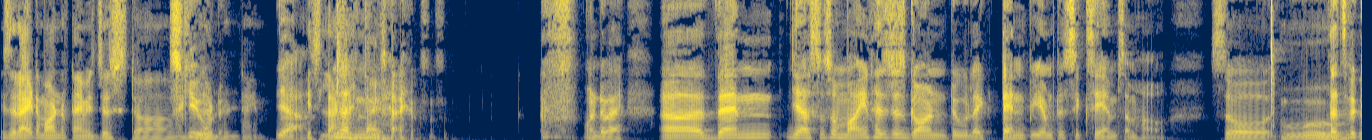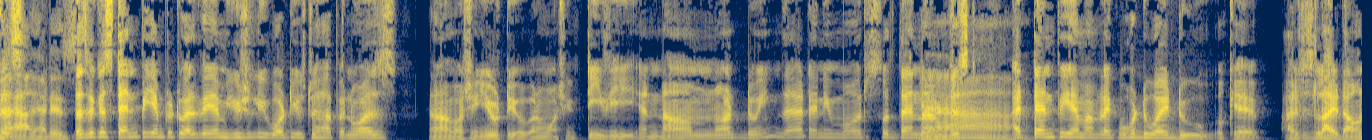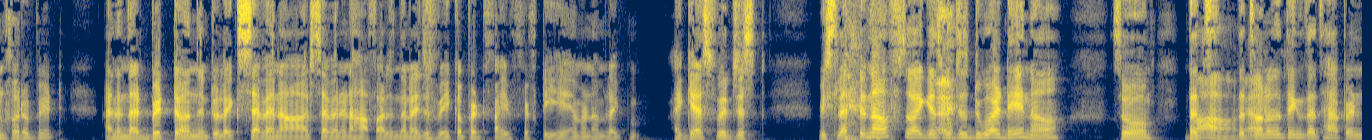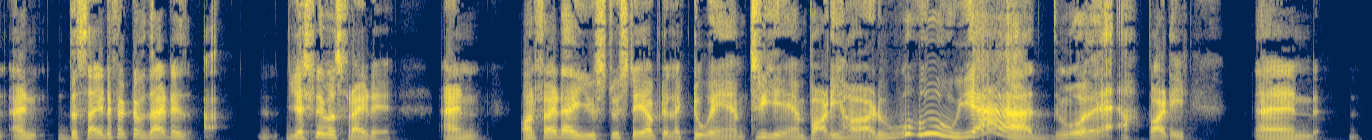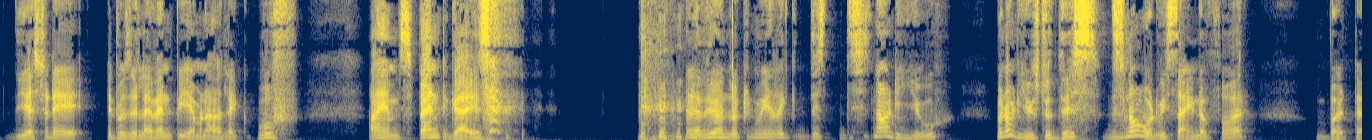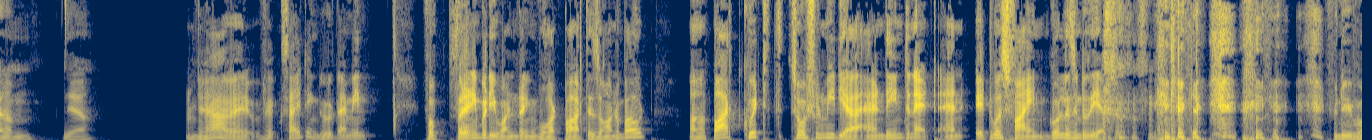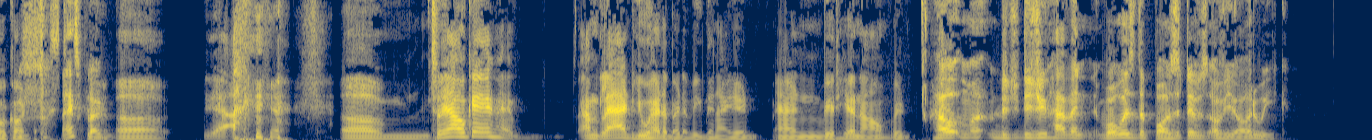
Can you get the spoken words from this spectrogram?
it's the right amount of time. It's just um, Skewed. London time. yeah, It's London time. Wonder why. Uh, then yeah, so so mine has just gone to like 10 p.m. to 6 a.m. somehow. So Ooh, That's because- yeah, that is. That's because 10 p.m. to 12 a.m. usually what used to happen was and I'm watching YouTube or I'm watching TV and now I'm not doing that anymore. So then I'm just at 10 p.m. I'm like, what do I do? Okay, I'll just lie down for a bit. And then that bit turns into like seven hours, seven and a half hours. And then I just wake up at 5.50 a.m. and I'm like, I guess we're just, we slept enough. So I guess we just do our day now. So that's, Wow, that's yeah. one of the things that's happened. And the side effect of that is uh, yesterday was Friday, and on Friday I used to stay up till like 2 a.m., 3 a.m., party hard, woohoo, yeah, yeah, party. And yesterday it was 11 p.m. and I was like, woof, I am spent, guys. and everyone looked at me like, this, this is not you. We're not used to this. This is not what we signed up for. But um, yeah. Yeah, very, very exciting, dude. I mean, for for anybody wondering what Parth is on about, uh, Parth quit social media and the internet, and it was fine. Go listen to the episode if you need more context. Nice plug. Uh, yeah. um. So yeah, okay. I, I'm glad you had a better week than I did, and we're here now with How did you did you have an? What was the positives of your week?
